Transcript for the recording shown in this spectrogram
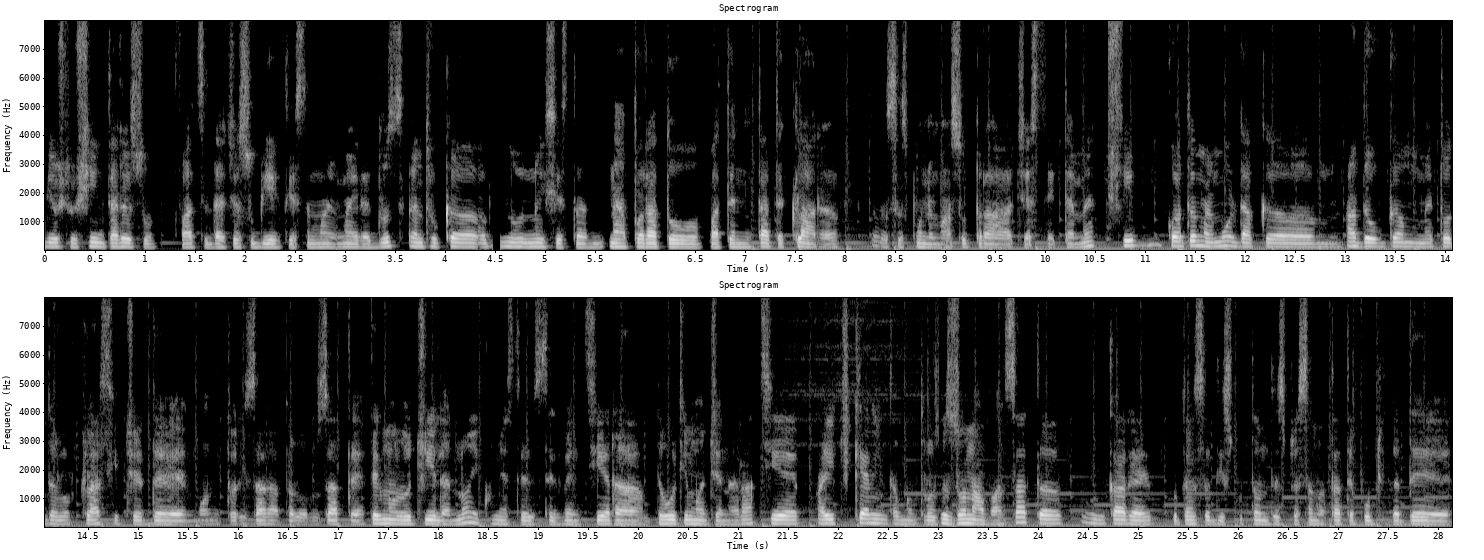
eu știu, și interesul față de acest subiect este mai, mai redus, pentru că nu, nu există neapărat o paternitate clară să spunem, asupra acestei teme. Și cu atât mai mult dacă adăugăm metodelor clasice de monitorizare a apelor uzate tehnologiile noi, cum este secvențierea de ultimă generație, aici chiar intrăm într-o zonă avansată în care putem să discutăm despre sănătate publică de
